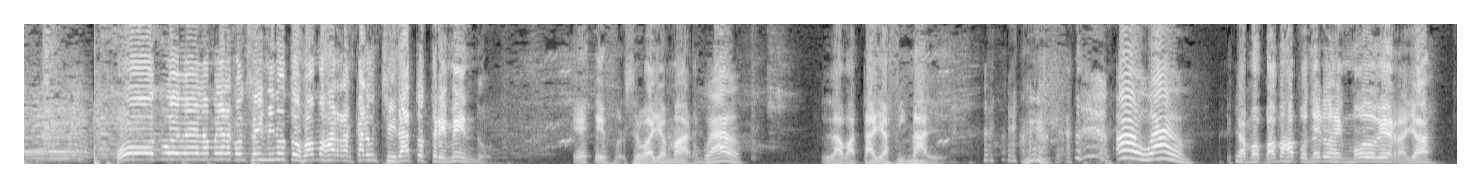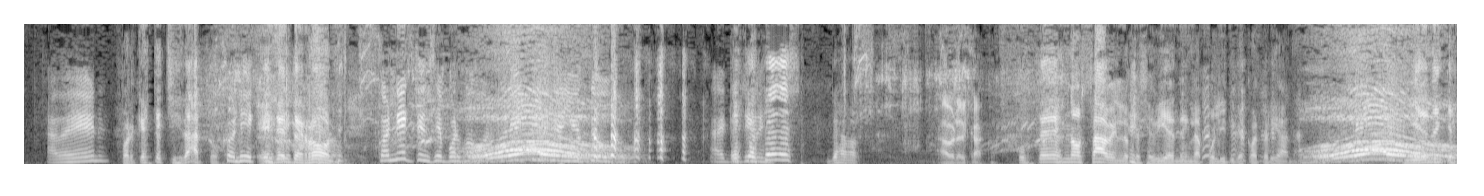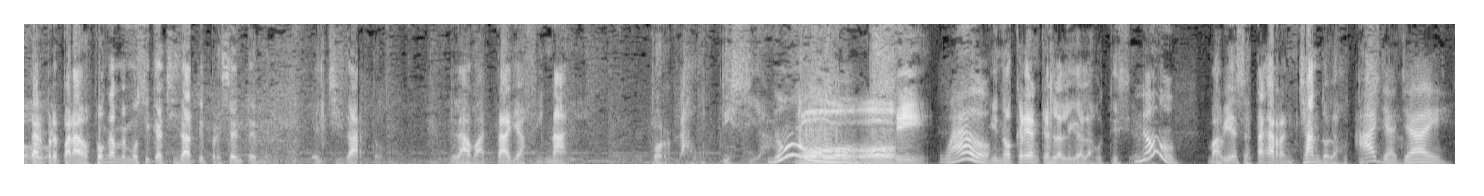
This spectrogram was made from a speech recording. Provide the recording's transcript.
Oh, nueve de la mañana con seis minutos. Vamos a arrancar un chidato tremendo. Este se va a llamar Wow. La Batalla Final. Oh, wow. Estamos, vamos a ponernos en modo guerra ya. A ver, Porque este chidato es de terror. conéctense, por favor. Conéctense a YouTube. Aquí Es que ustedes, déjame- Abre el casco. ustedes no saben lo que se viene en la política ecuatoriana. Tienen que estar preparados. Pónganme música chidato y preséntenme el chidato. La batalla final por la justicia. No. No. Sí. Wow. Y no crean que es la Liga de la Justicia. No. Más bien se están arranchando la justicia. Ay, ay, ay.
